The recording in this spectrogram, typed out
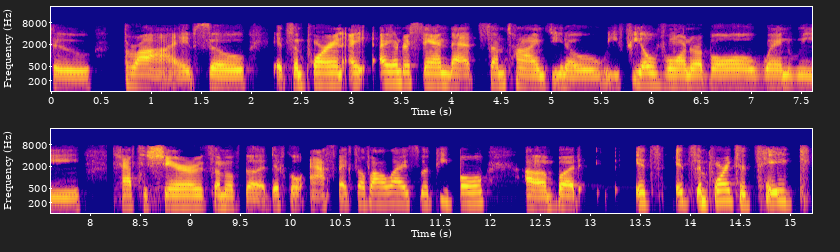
to thrive. So it's important. I, I understand that sometimes, you know, we feel vulnerable when we have to share some of the difficult aspects of our lives with people. Um, but it's, it's important to take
